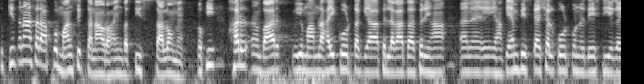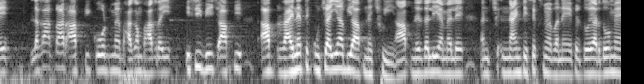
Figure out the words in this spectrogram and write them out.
तो कितना असर आपको मानसिक तनाव रहा इन बत्तीस सालों में? क्योंकि तो हर बार ये मामला हाई कोर्ट तक गया फिर लगातार फिर यहाँ यहाँ के एमपी स्पेशल कोर्ट को निर्देश दिए गए। लगातार आपकी कोर्ट में भागम भाग रही। इसी बीच आपकी, आप राजनीतिक ऊंचाइयाँ भी आपने छुई। आप निर्दलीय एमएलए 96 में बने, फिर 2002 में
